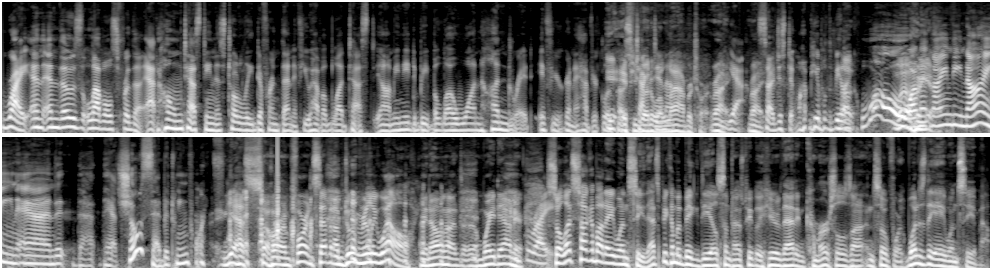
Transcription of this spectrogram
Right, and and those levels for the at home testing is totally different than if you have a blood test. Um, you need to be below 100 if you're going to have your glucose if you go checked to a laboratory, right? Yeah, right. So I just didn't want people to be like, "Whoa, well, I'm at yeah. 99," and it, that that show said between four and seven. yes, so I'm four and seven. I'm doing really well. You know, I'm way down here. Right. So let's talk about A1C. That's become a big deal. Sometimes people hear that in commercials uh, and so forth. What is the A1C about?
